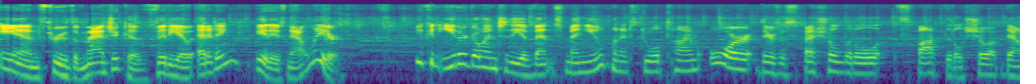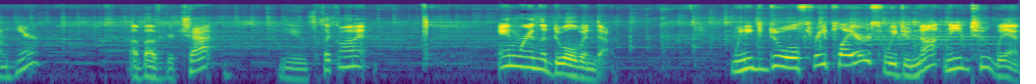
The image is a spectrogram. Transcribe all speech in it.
And through the magic of video editing, it is now later. You can either go into the events menu when it's duel time, or there's a special little spot that'll show up down here above your chat. You click on it, and we're in the duel window. We need to duel three players, we do not need to win.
